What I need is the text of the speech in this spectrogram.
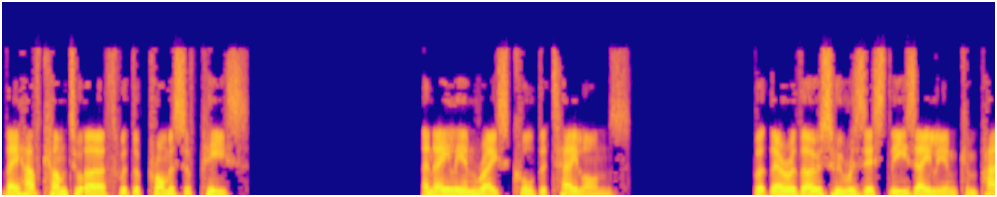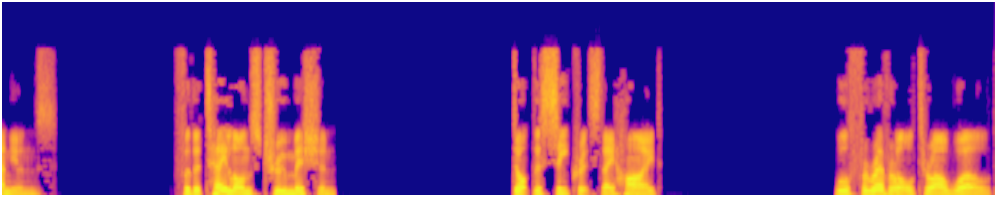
They have come to Earth with the promise of peace. An alien race called the Taelons. But there are those who resist these alien companions. For the Taelons' true mission, the secrets they hide will forever alter our world.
